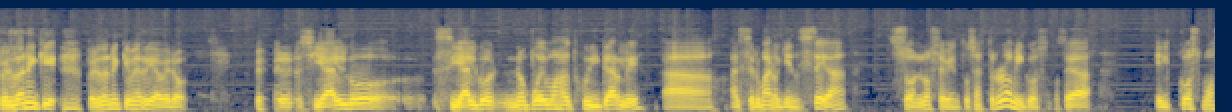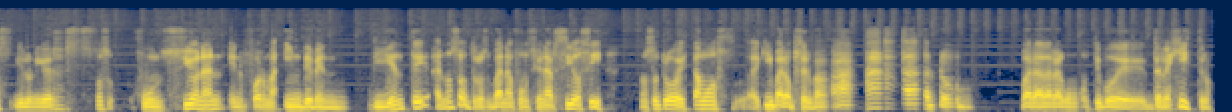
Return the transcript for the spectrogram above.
Perdonen que, perdonen que me ría, pero, pero si algo, si algo no podemos adjudicarle al ser humano, quien sea, son los eventos astronómicos. O sea, el cosmos y el universo funcionan en forma independiente a nosotros, van a funcionar sí o sí. Nosotros estamos aquí para observar, para dar algún tipo de, registro,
